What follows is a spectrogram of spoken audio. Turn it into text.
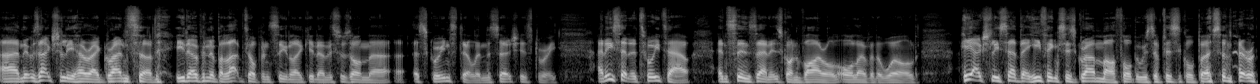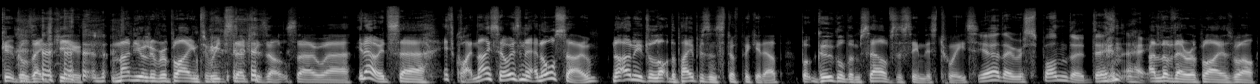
And it was actually her uh, grandson. He'd opened up a laptop and seen, like, you know, this was on a screen still in the search history. And he sent a tweet out. And since then, it's gone viral all over the world. He actually said that he thinks his grandma thought there was a physical person there at Google's HQ, manually replying to each search result. So, uh, you know, it's uh, it's quite nice, though, isn't it? And also, not only did a lot of the papers and stuff pick it up, but Google themselves have seen this tweet. Yeah, they responded, didn't they? I love their reply as well.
